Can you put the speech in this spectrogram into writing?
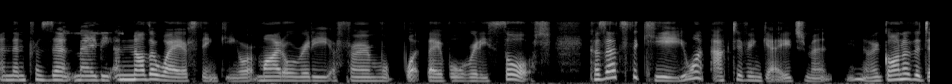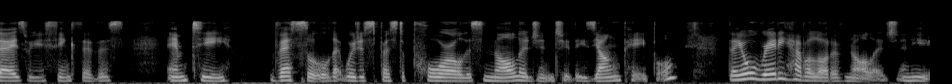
and then present maybe another way of thinking, or it might already affirm what they've already thought. Because that's the key. You want active engagement. You know, gone are the days where you think they're this empty vessel that we're just supposed to pour all this knowledge into these young people. They already have a lot of knowledge, and you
